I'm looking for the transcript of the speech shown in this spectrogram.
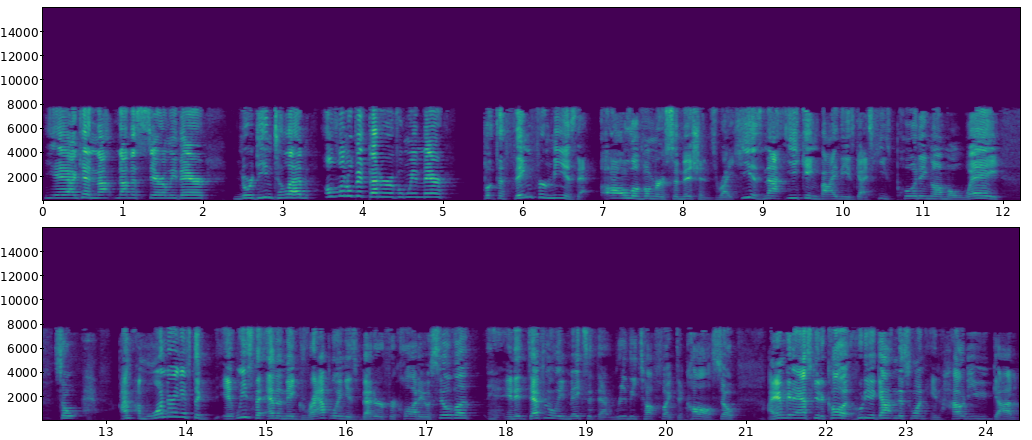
Yeah, again, not not necessarily there. Nordine Taleb, a little bit better of a win there. But the thing for me is that all of them are submissions, right? He is not eking by these guys. He's putting them away. So I'm, I'm wondering if the at least the MMA grappling is better for Claudio Silva, and it definitely makes it that really tough fight to call. So I am going to ask you to call it. Who do you got in this one, and how do you got him?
